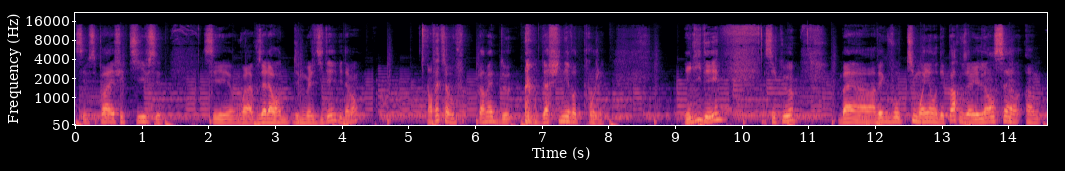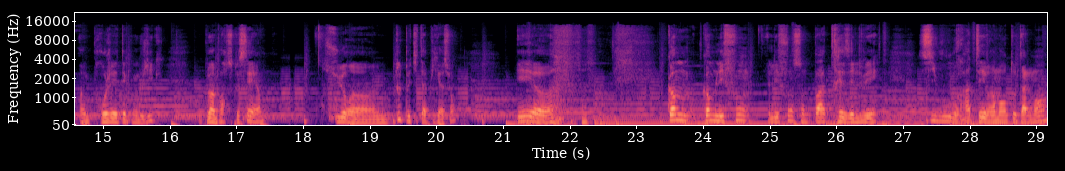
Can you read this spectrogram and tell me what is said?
c'est, pas effectif, c'est, c'est, voilà, vous allez avoir des nouvelles idées, évidemment. En fait, ça va vous permettre de, d'affiner votre projet. Et l'idée, c'est que, bah, avec vos petits moyens au départ, vous allez lancer un, projet technologique, peu importe ce que c'est, hein, sur euh, une toute petite application. Et euh, comme, comme les fonds, les fonds sont pas très élevés si vous ratez vraiment totalement,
